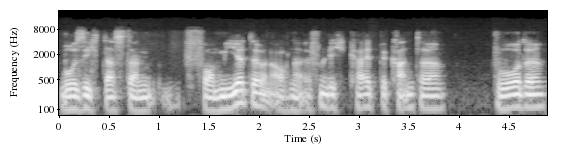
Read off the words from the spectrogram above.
wo sich das dann formierte und auch in der Öffentlichkeit bekannter wurde.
